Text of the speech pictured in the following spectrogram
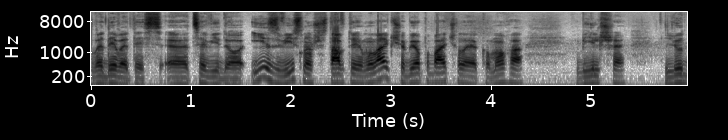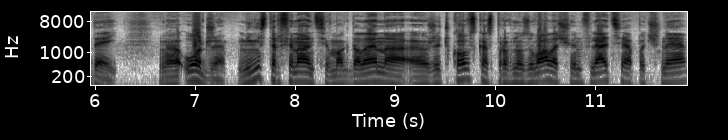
ви дивитесь е, це відео. І, звісно ж, ставте йому лайк, щоб його побачило якомога більше людей. Е, Отже, міністр фінансів Магдалена е, Жичковська спрогнозувала, що інфляція почне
